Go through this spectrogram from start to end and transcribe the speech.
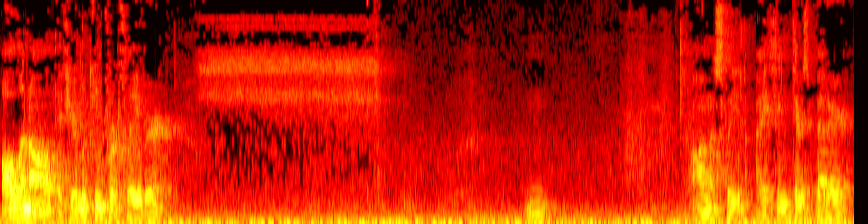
All in all, if you're looking for flavor, mm, honestly, I think there's better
